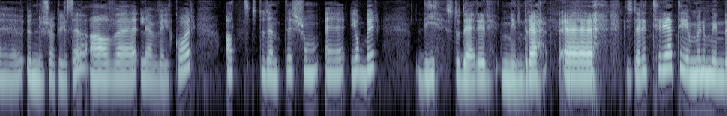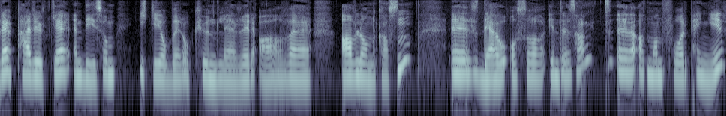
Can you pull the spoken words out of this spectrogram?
eh, undersøkelse av eh, levevilkår, at studenter som eh, jobber, de studerer mindre. Eh, de studerer tre timer mindre per uke enn de som ikke jobber og kun lever av, eh, av Lånekassen. Eh, det er jo også interessant eh, at man får penger.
